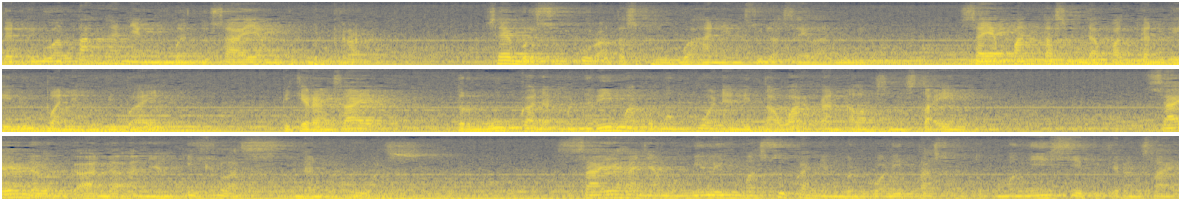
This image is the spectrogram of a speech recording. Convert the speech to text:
dan kedua tangan yang membantu saya untuk bergerak. Saya bersyukur atas perubahan yang sudah saya lalui. Saya pantas mendapatkan kehidupan yang lebih baik. Pikiran saya terbuka dan menerima kemampuan yang ditawarkan alam semesta ini. Saya dalam keadaan yang ikhlas dan puas. Saya hanya memilih masukan yang berkualitas untuk mengisi pikiran saya.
